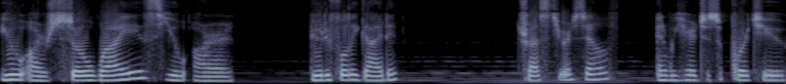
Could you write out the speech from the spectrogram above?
You are so wise. You are beautifully guided. Trust yourself and we're here to support you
